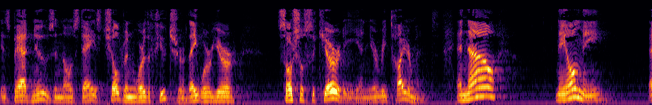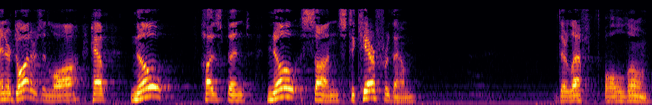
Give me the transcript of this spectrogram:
is bad news in those days. Children were the future. They were your social security and your retirement. And now Naomi and her daughters in law have no husband, no sons to care for them. They're left all alone.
